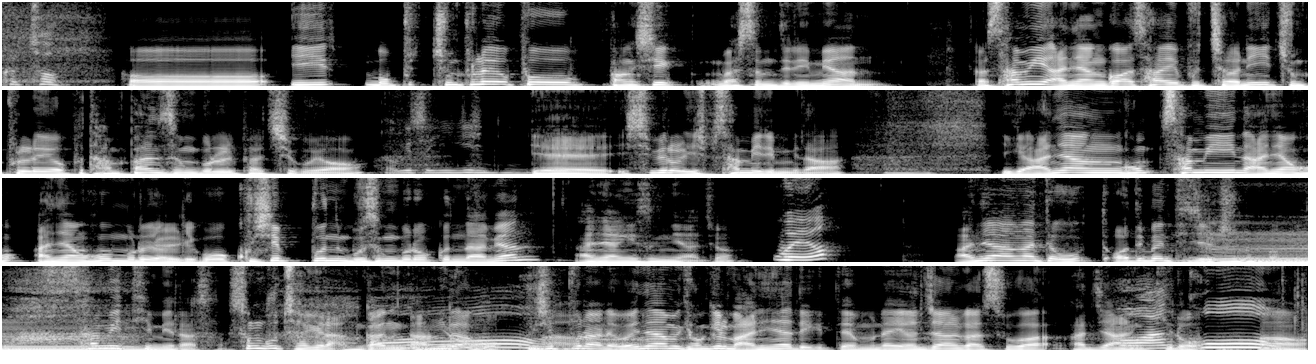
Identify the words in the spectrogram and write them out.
그렇죠. 어, 이 뭐 준 플레이오프 방식 말씀드리면 그러니까 3위 안양과 4위 부천이 준 플레이오프 단판 승부를 펼치고요. 여기서 이긴 팀. 예, 11월 23일입니다. 이게 안양 홈, 3위인 안양 홈- 안양 홈으로 열리고 90분 무승부로 끝나면 안양이 승리하죠. 왜요? 안양한테 우- 어드밴티지를 주는 겁니다. 3위 팀이라서. 승부차기를 안 가는 안. 가고 90분 안에 왜냐하면 경기를 많이 해야 되기 때문에 연장을 갈 수가 가지 어, 않기로. 어,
